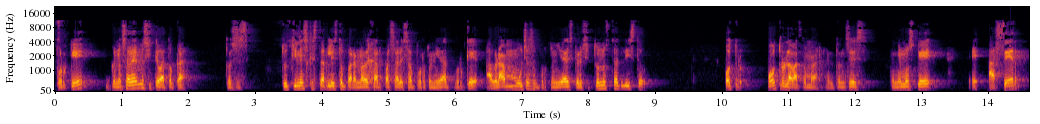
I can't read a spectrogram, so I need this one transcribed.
¿Por qué? No sabemos si te va a tocar. Entonces, tú tienes que estar listo para no dejar pasar esa oportunidad, porque habrá muchas oportunidades, pero si tú no estás listo, otro, otro la va a tomar. Entonces, tenemos que eh, hacer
